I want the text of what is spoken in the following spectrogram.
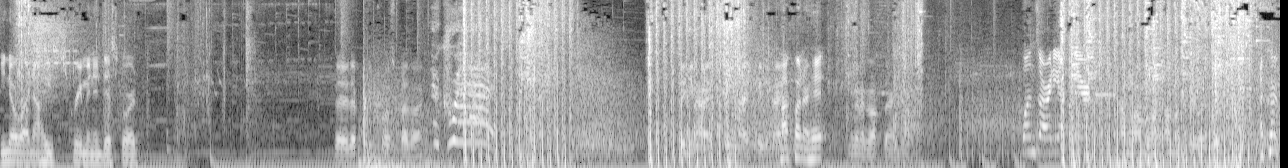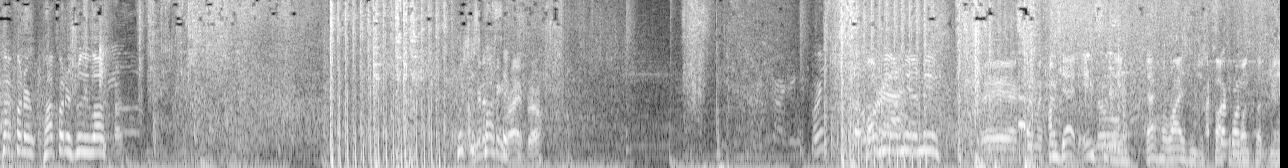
You know right now he's screaming in Discord. They're, they're pretty close, by the way. You're correct. Taking height, taking height, taking height. Pathfinder hit. I'm gonna go up there. One's already up there. I'm, I'm, I'm up there with I cracked Pathfinder. Pathfinder's really low. Push this I'm gonna swing caustic. right, bro. I'm dead instantly. That horizon just I fucking one. one clipped me.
